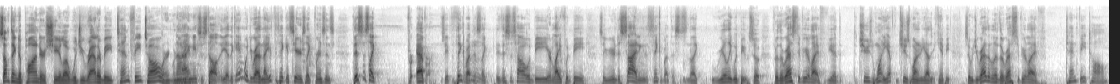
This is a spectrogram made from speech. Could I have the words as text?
something to ponder, Sheila. Would you rather be 10 feet tall or, Or nine? nine inches tall. Yeah, the game would you rather. Now you have to take it serious. Like for instance, this is like forever. So you have to think about this. Hmm. Like this is how it would be. Your life would be. So you're deciding to think about this. It's like really would be. So for the rest of your life, if you had to choose one, you have to choose one or the other. You can't be. So would you rather live the rest of your life ten feet tall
